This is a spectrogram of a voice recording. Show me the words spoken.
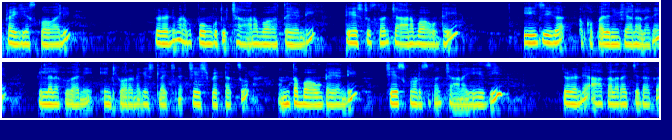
ఫ్రై చేసుకోవాలి. చూడండి మనకు పొంగుతూ చాలా బాగా వస్తాయండి. టేస్ట్ వస్తాం చాలా బాగుంటాయి. ఈజీగా ఒక పది నిమిషాలలోనే పిల్లలకు కానీ ఇంటికి ఎవరైనా గెస్ట్లు వచ్చినా చేసి పెట్టచ్చు. అంత బాగుంటాయండి. చేసుకుని వస్తాం చాలా ఈజీ. చూడండి ఆ కలర్ వచ్చేదాకా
